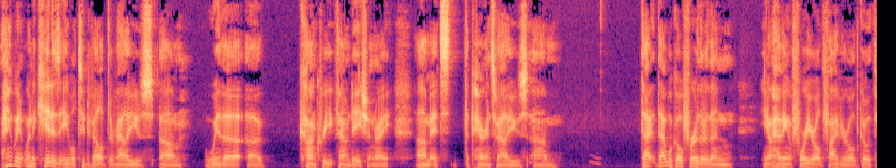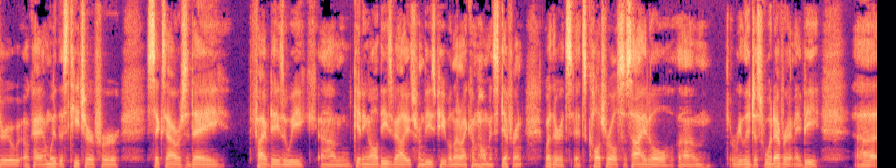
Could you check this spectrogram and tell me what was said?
I think when, when a kid is able to develop their values, um, with a, a concrete foundation, right? Um, it's the parents' values. Um, that, that will go further than, you know, having a four year old, five year old go through, okay, I'm with this teacher for six hours a day, five days a week, um, getting all these values from these people. Then when I come home, it's different, whether it's, it's cultural, societal, um, religious, whatever it may be. Uh,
